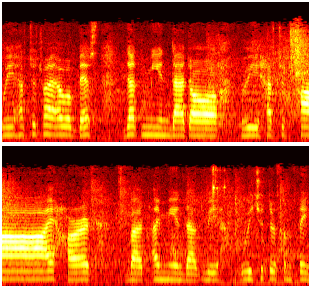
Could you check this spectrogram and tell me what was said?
we have to try our best. That mean that uh, we have to try hard but i mean that we we should do something.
